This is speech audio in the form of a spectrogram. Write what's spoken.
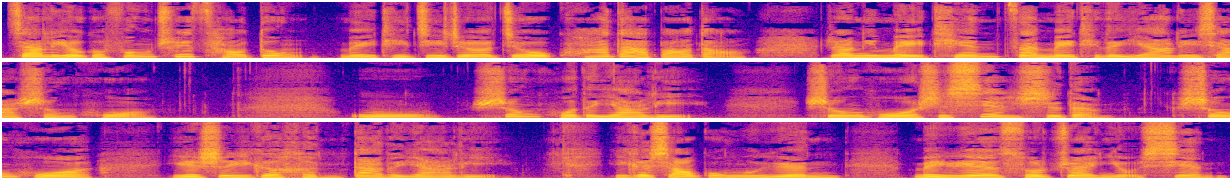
家里有个风吹草动，媒体记者就夸大报道，让你每天在媒体的压力下生活。五、生活的压力，生活是现实的，生活也是一个很大的压力。一个小公务员每月所赚有限，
